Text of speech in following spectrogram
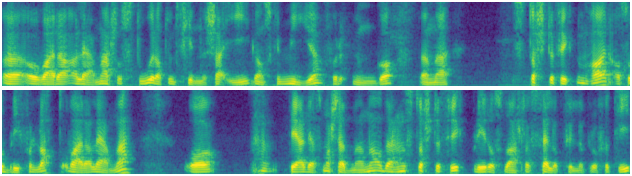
uh, og være alene er så stor at hun finner seg i ganske mye for å unngå denne største frykten hun har, altså bli forlatt og være alene. Og det er det som har skjedd med henne, og det hennes største frykt blir også da en slags selvoppfyllende profeti,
